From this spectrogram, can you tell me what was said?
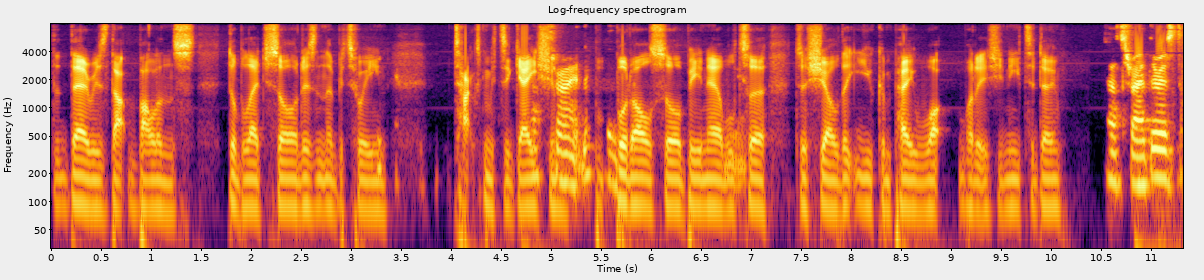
th- there is that balance, double edged sword, isn't there, between tax mitigation, right. but also being able yeah. to, to show that you can pay what, what it is you need to do. That's right. There is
